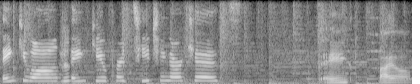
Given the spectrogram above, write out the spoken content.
Thank you all. Thank you for teaching our kids. Thanks. Bye all.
